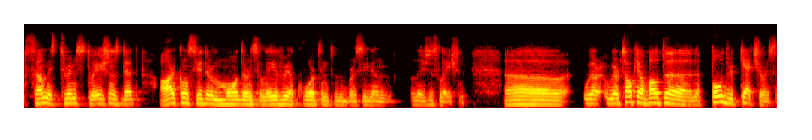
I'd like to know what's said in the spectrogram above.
some extreme situations that are considered modern slavery according to the Brazilian legislation. Uh, we are we are talking about the, the poultry catchers.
